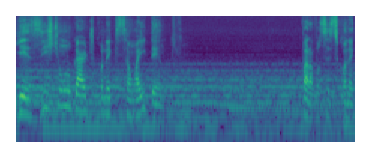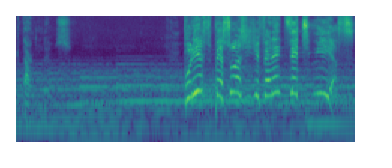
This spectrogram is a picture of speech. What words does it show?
e existe um lugar de conexão aí dentro para você se conectar com Deus. Por isso, pessoas de diferentes etnias,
